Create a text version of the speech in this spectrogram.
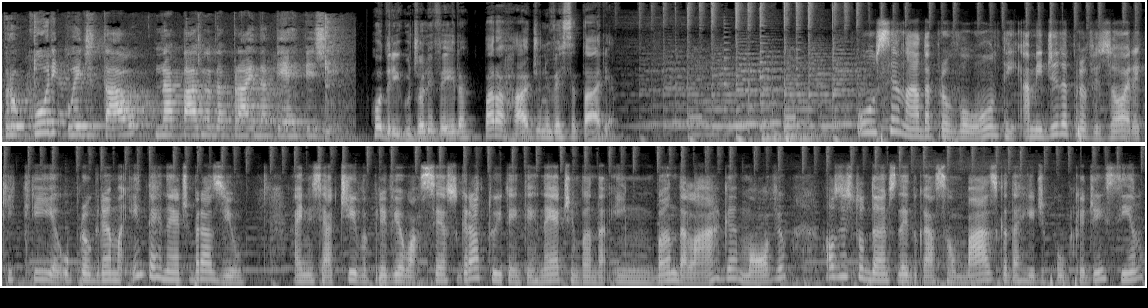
Procure o edital na página da praia da PRPG. Rodrigo de Oliveira, para a Rádio Universitária. O Senado aprovou ontem a medida provisória que cria o programa Internet Brasil. A iniciativa prevê o acesso gratuito à internet em banda, em banda larga, móvel, aos estudantes da educação básica da rede pública de ensino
